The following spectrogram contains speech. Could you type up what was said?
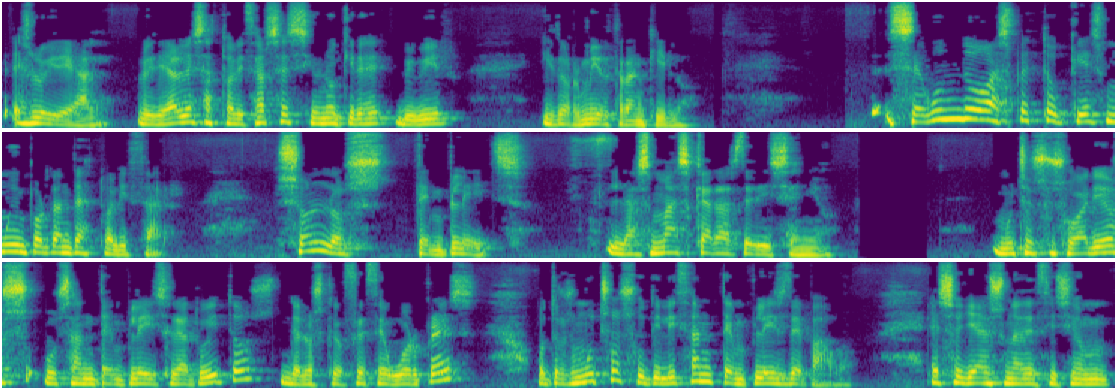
Es lo ideal. Lo ideal es actualizarse si uno quiere vivir y dormir tranquilo. Segundo aspecto que es muy importante actualizar son los templates, las máscaras de diseño. Muchos usuarios usan templates gratuitos de los que ofrece WordPress, otros muchos utilizan templates de pago. Eso ya es una decisión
